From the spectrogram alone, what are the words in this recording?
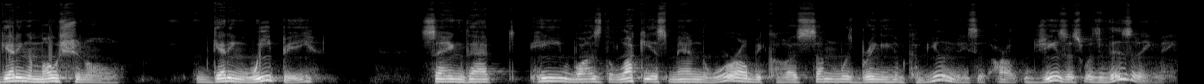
getting emotional, getting weepy, saying that he was the luckiest man in the world because someone was bringing him communion. He said, Jesus was visiting me.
